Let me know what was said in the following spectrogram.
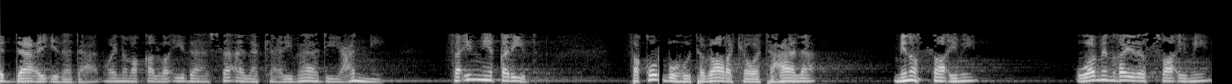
الداعي إذا دعان. وإنما قال وإذا سألك عبادي عني فإني قريب. فقربه تبارك وتعالى من الصائمين ومن غير الصائمين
